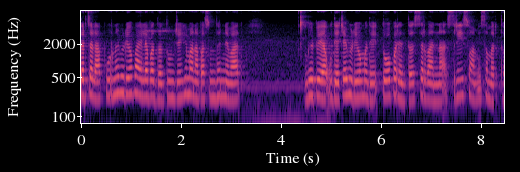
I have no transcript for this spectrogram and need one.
तर चला पूर्ण व्हिडिओ पाहिल्याबद्दल तुमचेही मनापासून धन्यवाद. भेटूया उद्याच्या व्हिडिओमध्ये. तोपर्यंत सर्वांना श्री स्वामी समर्थ.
